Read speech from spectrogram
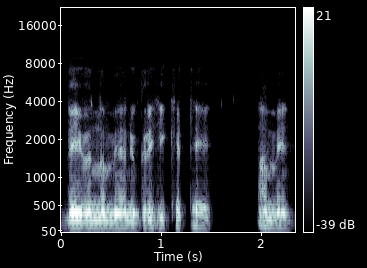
ദൈവം നമ്മെ അനുഗ്രഹിക്കട്ടെ. അമേൻ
